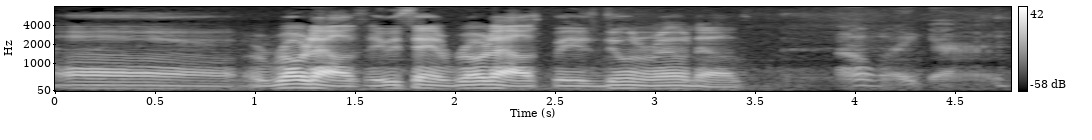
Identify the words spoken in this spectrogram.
Oh. Uh, Roadhouse. He was saying Roadhouse, but he was doing a roundhouse. oh my god.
